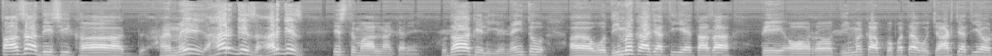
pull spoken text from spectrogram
تازہ دیسی کھاد ہمیں ہرگز ہرگز استعمال نہ کریں۔ خدا کے لیے نہیں تو وہ دیمک آ جاتی ہے تازہ پہ اور دیمک آپ کو پتہ ہے وہ چاٹ جاتی ہے اور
